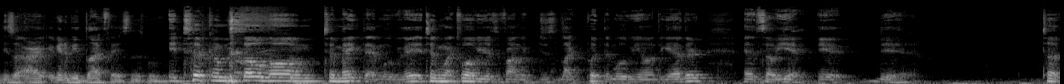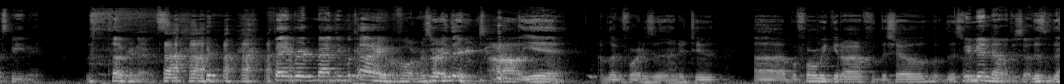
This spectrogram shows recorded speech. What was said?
He's like, "All right, you're gonna be blackface in this movie." it took him so long to make that movie. It took him like twelve years to finally just like put the movie on together. And so yeah, it yeah. Tugg Speedman. Tucker Nuts. Favorite Matthew McConaughey performance right there. oh yeah, I'm looking forward to Zoolander two. Uh, before we get off the show this week. We've week, been done with the show. This, is the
